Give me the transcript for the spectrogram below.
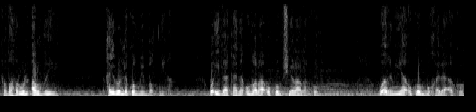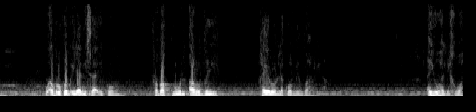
فظهر الأرض خير لكم من بطنها. وإذا كان أمراؤكم شراركم وأغنياؤكم بخلاءكم وأمركم إلى نسائكم فبطن الأرض خير لكم من ظهرها. أيها الإخوة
